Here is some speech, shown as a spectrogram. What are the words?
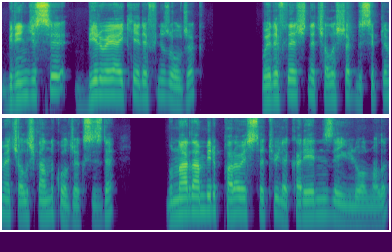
Birincisi bir veya iki hedefiniz olacak. Bu hedefler içinde çalışacak disiplin ve çalışkanlık olacak sizde. Bunlardan biri para ve statüyle, kariyerinizle ilgili olmalı.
